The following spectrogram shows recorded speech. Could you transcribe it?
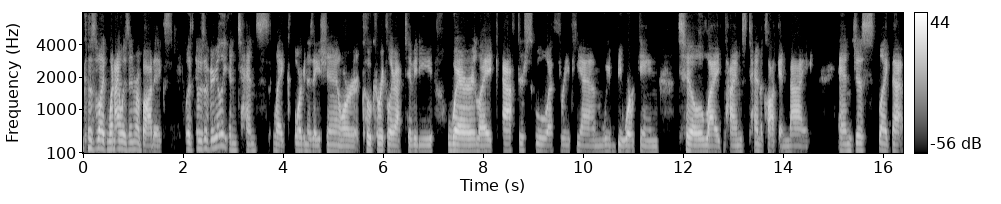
because like when I was in robotics it was it was a really intense like organization or co-curricular activity where like after school at 3 p.m. we'd be working till like times 10 o'clock at night and just like that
